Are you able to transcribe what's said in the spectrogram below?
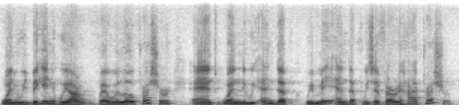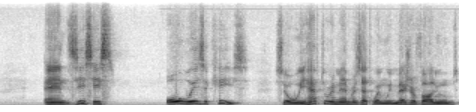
when we begin, we are very low pressure, and when we end up, we may end up with a very high pressure. And this is always the case. So we have to remember that when we measure volumes,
